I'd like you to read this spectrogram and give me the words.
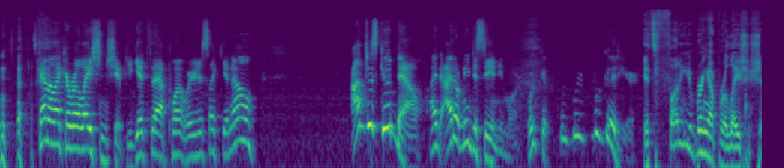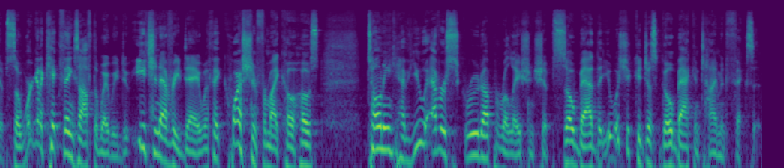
it's kind of like a relationship. You get to that point where you're just like, you know, I'm just good now. I, I don't need to see anymore. We're good. We're, we're good here. It's funny you bring up relationships. So we're going to kick things off the way we do each and every day with a question for my co-host. Tony, have you ever screwed up a relationship so bad that you wish you could just go back in time and fix it?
